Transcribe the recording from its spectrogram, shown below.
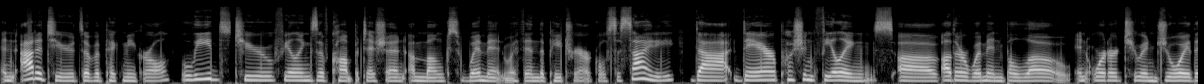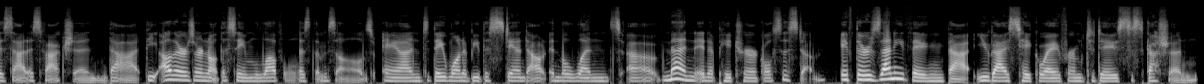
and attitudes of a pick me girl leads to feelings of competition amongst women within the patriarchal society, that they're pushing feelings of other women below in order to enjoy the satisfaction that the others are not the same level as themselves, and they want to be the standout in the lens of men in a patriarchal system. If there's anything that you guys take away from today's discussion,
